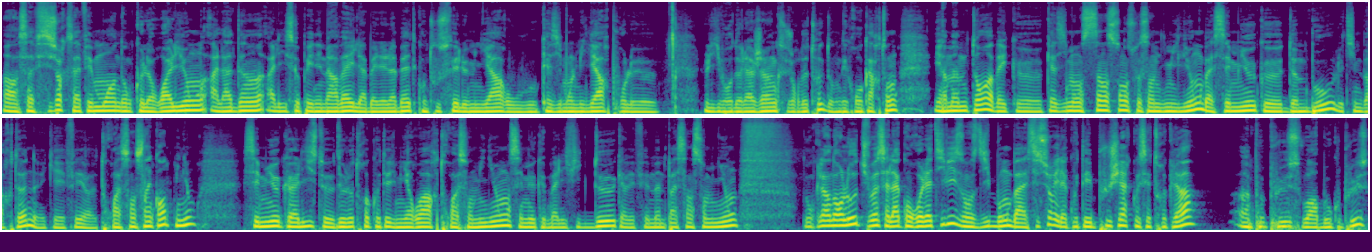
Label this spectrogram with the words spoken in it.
Alors, ça c'est sûr que ça fait moins donc que le Roi Lion, Aladdin, Alice au Pays des Merveilles, La Belle et la Bête, qui ont tous fait le milliard ou quasiment le milliard pour le, livre de la jungle, ce genre de trucs, donc des gros cartons. Et en même temps, avec quasiment 570 millions, bah, c'est mieux que Dumbo, le Tim Burton, qui avait fait 350 millions. C'est mieux que Alice de l'autre côté du miroir, 300 millions. C'est mieux que Maléfique 2, qui avait fait même pas 500 millions. Donc l'un dans l'autre, tu vois, c'est là qu'on relativise. On se dit, bon, bah c'est sûr, il a coûté plus cher que ces trucs-là un peu plus, voire beaucoup plus.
